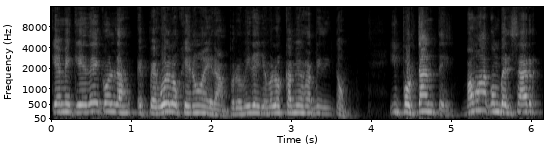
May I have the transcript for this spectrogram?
que me quedé con los espejuelos que no eran, pero mire, yo me los cambio rapidito. Importante, vamos a conversar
